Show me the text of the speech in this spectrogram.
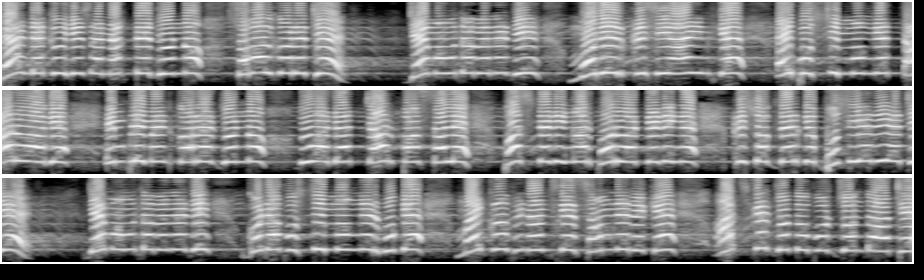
ল্যান্ড অ্যাকুইজিশন অ্যাক্টের জন্য সওয়াল করেছে যে মমতা ব্যানার্জি, মোদীর কৃষি আইনকে এই পশ্চিমবঙ্গে তারও আগে ইমপ্লিমেন্ট করার জন্য দু হাজার চার সালে ফার্স্ট ট্রেডিং আর ফরওয়ার্ড ট্রেডিং এ কৃষকদেরকে বসিয়ে দিয়েছে। যে মমতা ব্যানার্জি, গোটা পশ্চিমবঙ্গের বুকে মাইক্রো ফিন্যান্সকে সামনে রেখে আজকের যত পর্যন্ত আছে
